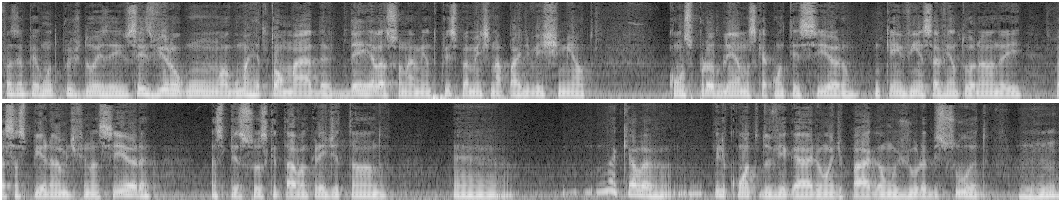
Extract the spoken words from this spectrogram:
fazer uma pergunta para os dois aí. Vocês viram algum, alguma retomada de relacionamento, principalmente na parte de investimento, com os problemas que aconteceram, com quem vinha se aventurando aí com essas pirâmides financeiras, as pessoas que estavam acreditando é, naquela aquele conto do vigário onde paga um juro absurdo. Uhum.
